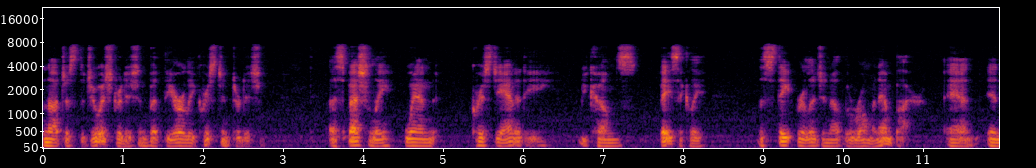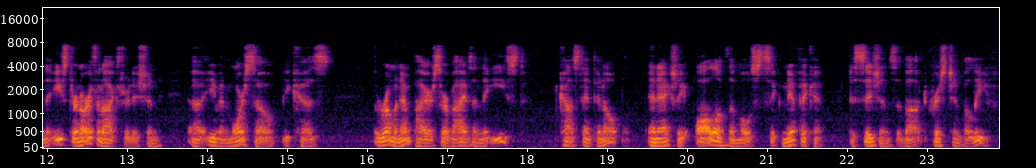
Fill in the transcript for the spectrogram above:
not just the Jewish tradition, but the early Christian tradition, especially when Christianity becomes basically the state religion of the Roman Empire. And in the Eastern Orthodox tradition, uh, even more so because the Roman Empire survives in the East, Constantinople. And actually, all of the most significant decisions about Christian belief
